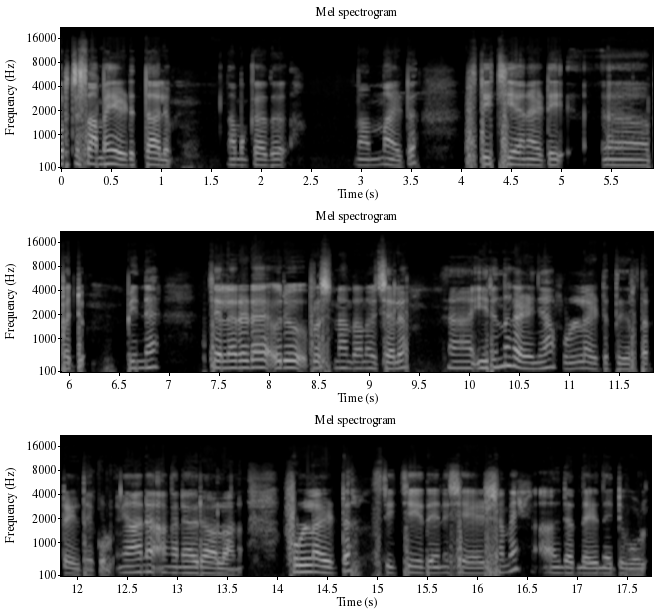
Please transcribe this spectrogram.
കുറച്ച് സമയം എടുത്താലും നമുക്കത് നന്നായിട്ട് സ്റ്റിച്ച് ചെയ്യാനായിട്ട് പറ്റും. പിന്നെ ചിലരുടെ ഒരു പ്രശ്നം എന്താണെന്ന് വെച്ചാൽ ഇരുന്ന് കഴിഞ്ഞാൽ ഫുള്ളായിട്ട് തീർത്തിട്ടേ എഴുന്നേൽക്കുള്ളൂ ഞാൻ അങ്ങനെ ഒരാളാണ്. ഫുള്ളായിട്ട് സ്റ്റിച്ച് ചെയ്തതിന് ശേഷമേ അതിന്റെ അകത്ത് എഴുന്നേറ്റ് പോകുള്ളൂ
